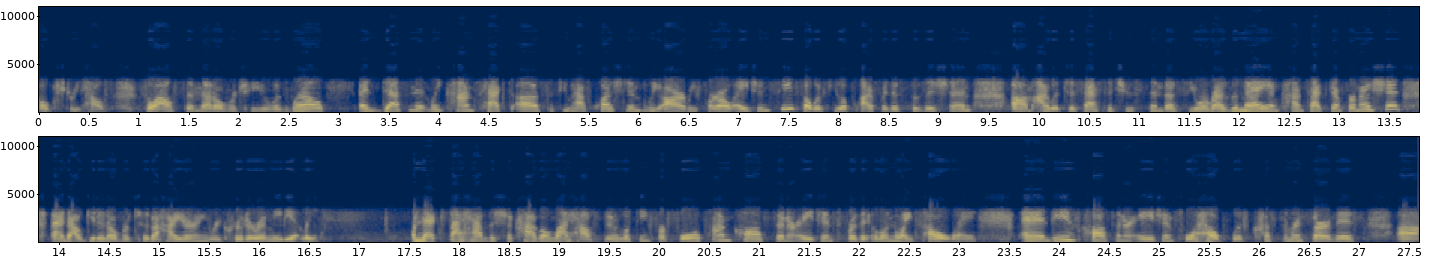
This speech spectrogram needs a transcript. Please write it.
Oak Street Health. So I'll send that over to you as well. And definitely contact us if you have questions. We are a referral agency, so if you apply for this position, um, I would just ask that you send us your resume and contact information, and I'll get it over to the hiring recruiter immediately. Next, I have the Chicago Lighthouse. They're looking for full-time call center agents for the Illinois Tollway. And these call center agents will help with customer service uh,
